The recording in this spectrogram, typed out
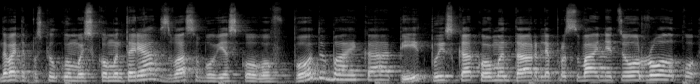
Давайте поспілкуємось в коментарях. З вас обов'язково вподобайка, підписка, коментар для просування цього ролику.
